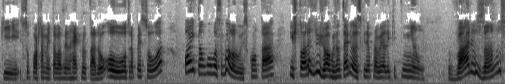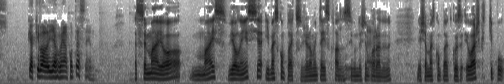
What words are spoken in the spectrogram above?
que supostamente estava sendo recrutado ou, ou outra pessoa, ou então, como você falou, Luiz, contar histórias de jogos anteriores que deu para ver ali que tinham vários anos que aquilo ali já vem acontecendo. É ser maior, mais violência e mais complexo. Geralmente é isso que faz na segunda temporada, né? Deixar mais complexo a coisa. Eu acho que, tipo,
